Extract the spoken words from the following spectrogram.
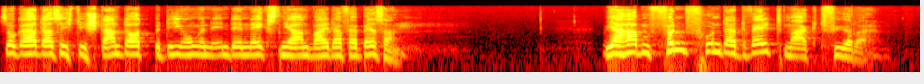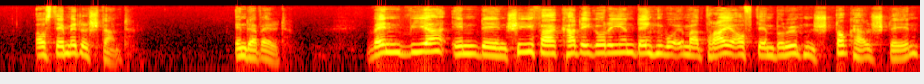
sogar, dass sich die Standortbedingungen in den nächsten Jahren weiter verbessern. Wir haben 500 Weltmarktführer aus dem Mittelstand in der Welt. Wenn wir in den Schieferkategorien denken, wo immer drei auf dem berühmten Stockerl stehen,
